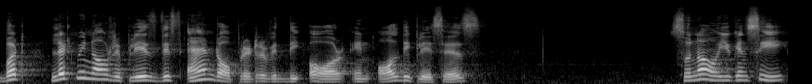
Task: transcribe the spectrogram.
but let me now replace this AND operator with the OR in all the places. So now you can see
